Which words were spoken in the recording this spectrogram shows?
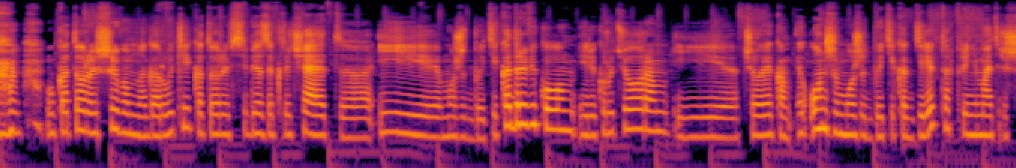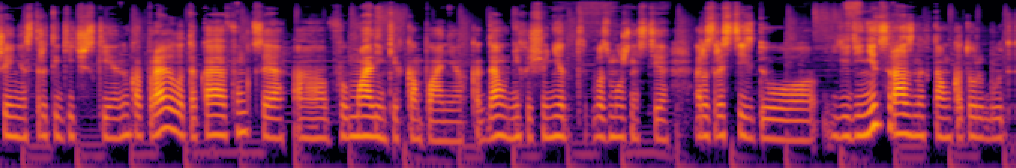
у которой Шива многорукий, который в себе заключает э, и, может быть, и кадровиком, и рекрутером, и человеком. И он же может быть и как директор принимать решения стратегические. Ну, как правило, такая функция а, в маленьких компаниях, когда у них еще нет возможности разрастись до единиц разных, там, которые будут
